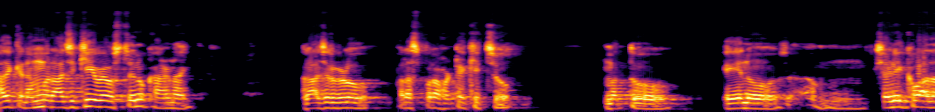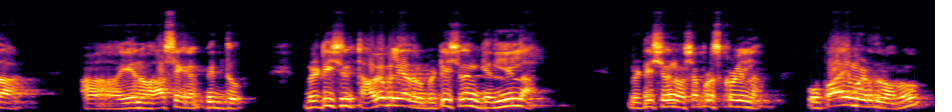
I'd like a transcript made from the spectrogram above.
ಅದಕ್ಕೆ ನಮ್ಮ ರಾಜಕೀಯ ವ್ಯವಸ್ಥೆನೂ ಕಾರಣ ಆಯ್ತು. ರಾಜರುಗಳು ಪರಸ್ಪರ ಹೊಟ್ಟೆ ಕಿಚ್ಚು, ಮತ್ತು ಏನು ಕ್ಷಣಿಕವಾದ ಏನು ಆಸೆಗೆ ಬಿದ್ದು, ಬ್ರಿಟಿಷರಿಗೆ ತಾವೇ ಬಲಿಯಾದರು. ಬ್ರಿಟಿಷರನ್ನು ಗೆಲ್ಲಲಿಲ್ಲ ಬ್ರಿಟಿಷರನ್ನು ವಶಪಡಿಸ್ಕೊಳ್ಳಿಲ್ಲ. ಉಪಾಯ ಮಾಡಿದ್ರು ಅವರು.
